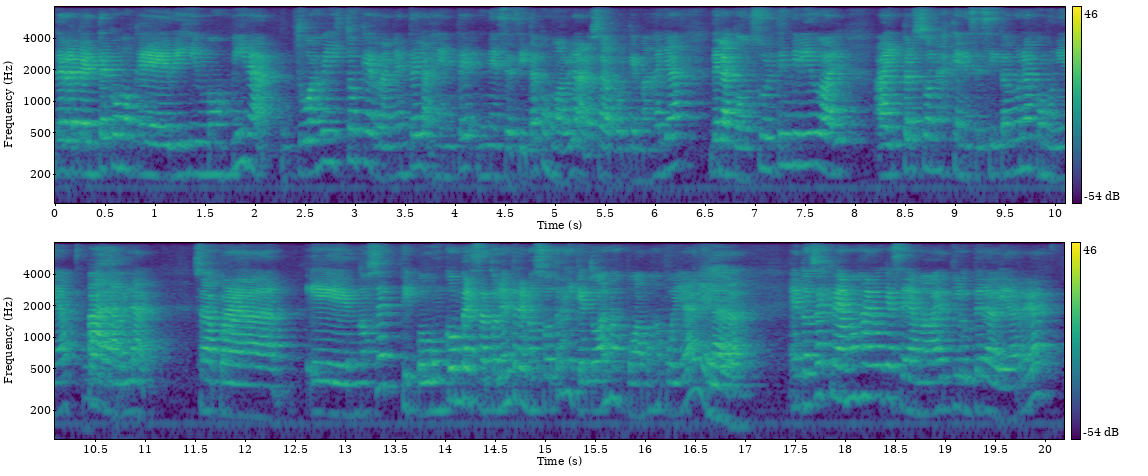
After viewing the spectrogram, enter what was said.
de repente como que dijimos, mira, tú has visto que realmente la gente necesita como hablar, o sea, porque más allá de la consulta individual, hay personas que necesitan una comunidad para hablar. O sea, para, eh, no sé, tipo un conversatorio entre nosotras y que todas nos podamos apoyar y ayudar. Entonces creamos algo que se llamaba el Club de la Vida Real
